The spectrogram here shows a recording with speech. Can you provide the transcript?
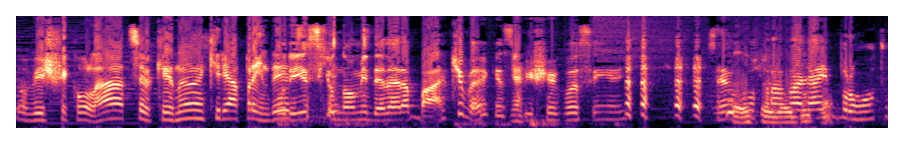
o bicho ficou lá, não sei o que, não, queria aprender. Por isso que o nome dele era Bat, velho, que esse bicho chegou assim aí. Eu vou trabalhar e pronto.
